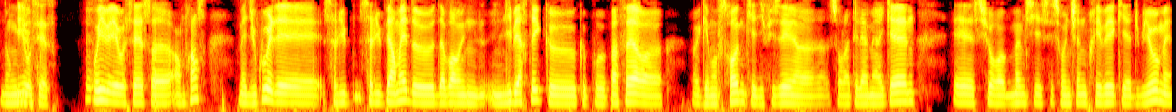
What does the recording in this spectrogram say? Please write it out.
Donc Et du- OCS. oui, mais OCS euh, en France. Mais du coup, elle est, ça lui, ça lui permet de d'avoir une, une liberté que que peut pas faire euh, Game of Thrones, qui est diffusé euh, sur la télé américaine et sur même si c'est sur une chaîne privée qui est HBO, mais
